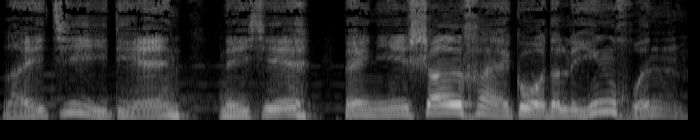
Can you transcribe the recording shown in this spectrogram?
来祭奠。那些被你伤害过的灵魂，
